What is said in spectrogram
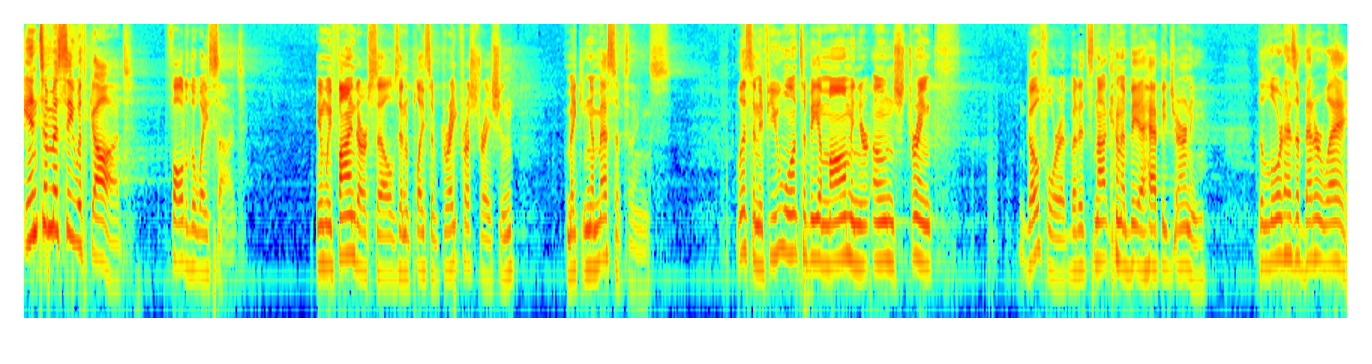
intimacy with God fall to the wayside and we find ourselves in a place of great frustration, making a mess of things. Listen, if you want to be a mom in your own strength, go for it, but it's not going to be a happy journey. The Lord has a better way.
